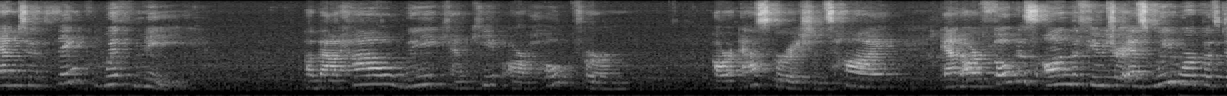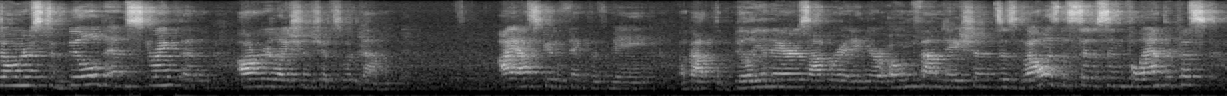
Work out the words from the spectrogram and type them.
and to think with me about how we can keep our hope firm, our aspirations high, and our focus on the future as we work with donors to build and strengthen our relationships with them. I ask you to think with me about the billionaires operating their own foundations, as well as the citizen philanthropists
